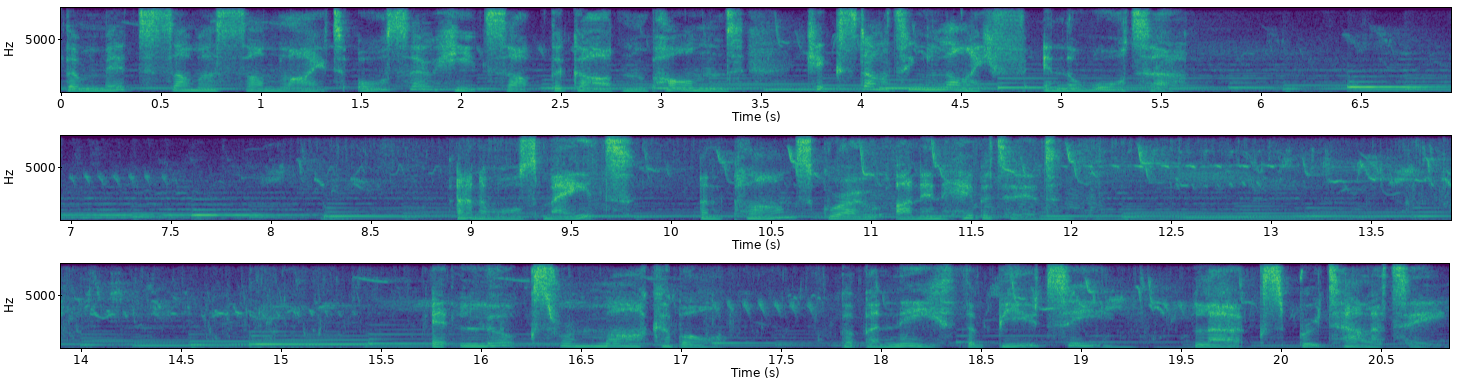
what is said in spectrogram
The midsummer sunlight also heats up the garden pond, kickstarting life in the water. Animals mate, and plants grow uninhibited. It looks remarkable, but beneath the beauty lurks brutality.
